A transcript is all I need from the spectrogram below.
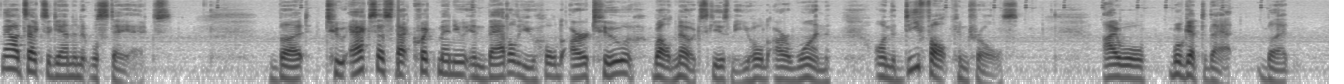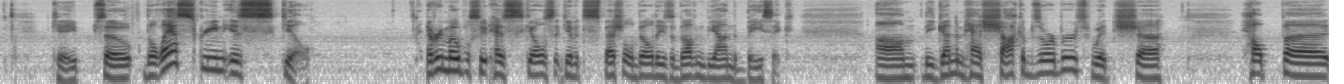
Now it's X again, and it will stay X. But to access that quick menu in battle, you hold R2. Well, no, excuse me. You hold R1 on the default controls. I will. We'll get to that. But okay. So the last screen is skill. Every mobile suit has skills that give it special abilities above and beyond the basic. Um, the Gundam has shock absorbers, which uh, help uh,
